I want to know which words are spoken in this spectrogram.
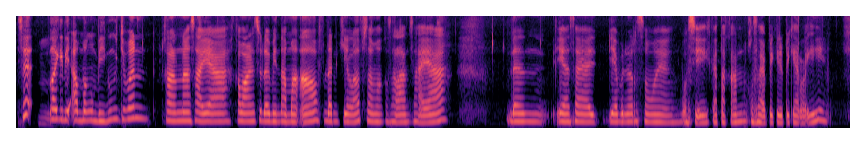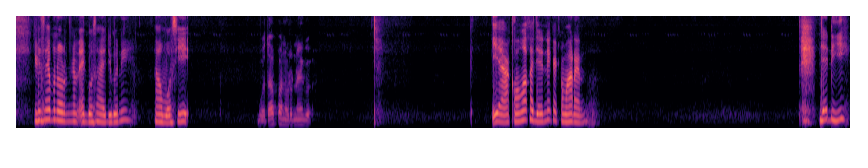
saya Hmm. lagi di ambang bingung cuman karena saya kemarin sudah minta maaf dan kilaf sama kesalahan saya. Dan ya saya ya benar semua yang Bosi katakan kalau saya pikir-pikir lagi. Jadi saya menurunkan ego saya juga nih sama Bosi. Buat apa nurunnya gue? Ya kalau nggak kejadiannya kayak kemarin. Jadi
